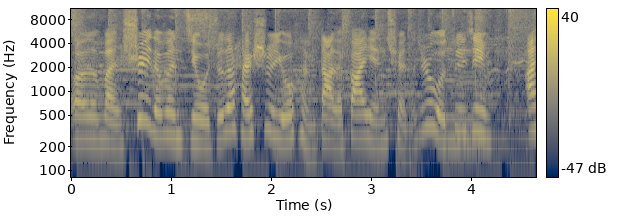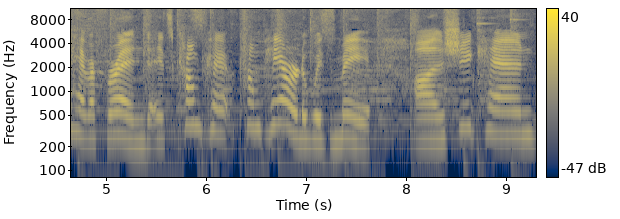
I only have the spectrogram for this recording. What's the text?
呃晚睡的问题，我觉得还是有很大的发言权的。就是我最近、嗯、I have a friend, it's compare compared with me. 啊、uh,，she can't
